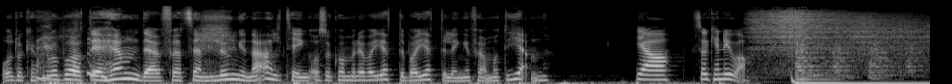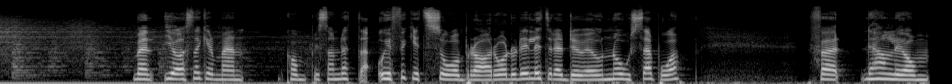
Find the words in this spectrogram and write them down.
Och då kanske det var bra att det hände för att sen lugna allting och så kommer det vara jättebra jättelänge framåt igen. Ja, så kan det ju vara. Men jag snackade med en kompis om detta och jag fick ett så bra råd och det är lite det du är och nosar på. För det handlar ju om,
